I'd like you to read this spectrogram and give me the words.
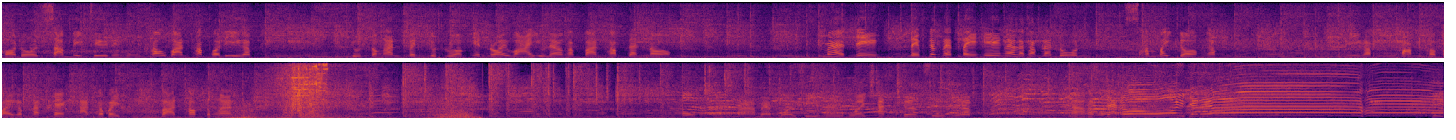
พอโดนซ้ำอีกทีหนึงเข้าบานพับพอดีครับ จุดตรงนั้นเป็นจุดรวมเอ็นร้อยหวายอยู่แล้วครับ บานพับด้านนอกแม่เตะเตะตั้งแต่เตะเองแล้วแหละครับ แล้วโดนซ้ำไปอีกดอกครับ ครับ ปับเข้าไปครับนักแข้งอัดเข้าไปถึงบานพับตรงนั้นโอ้มาแบบมวยฝีมือมวยชั้นเชิงสูงนะครับอ่าครับจัดโอ้ยจัดเลยโอ้ยที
